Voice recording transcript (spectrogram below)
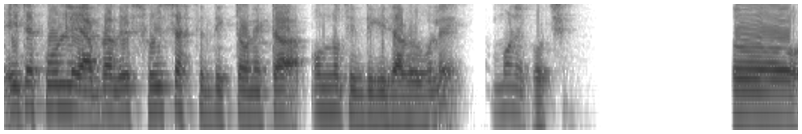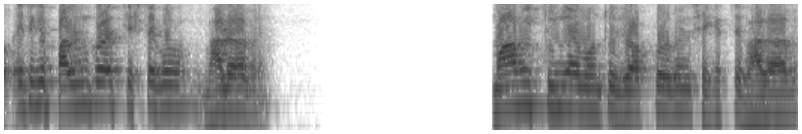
এইটা করলে আপনাদের শরীর স্বাস্থ্যের দিকটা অনেকটা উন্নতির দিকে যাবে বলে মনে করছে। তো এটাকে পালন করার চেষ্টা করুন ভালো হবে। মহামৃত্যুঞ্জয় মন্ত্র জপ করবেন, সেক্ষেত্রে ভালো হবে।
